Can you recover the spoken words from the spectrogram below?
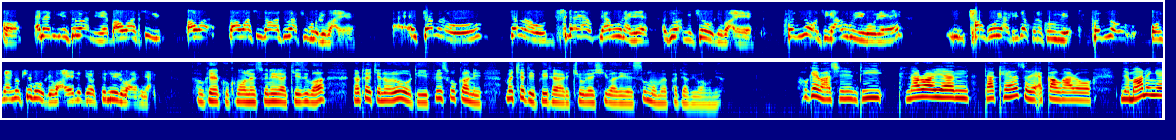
ဟော NLD အစိုးရအနေနဲ့ပါဝါရှိပါဝါပါဝါရှိတော့အစိုးရဖြစ်ဖို့လိုပါတယ်။အဲတက်မတော်တ က်မတော်ကိုစစ်တပ်ရောက်ပြောင်းဖို့နိုင်တဲ့အစိုးရမျိုးဖြစ်ဖို့လိုပါတယ်။ဖွဲ့စည်းပုံအခြေခံဥပဒေကိုလည်း1949ခုနှစ်ဖွဲ့စည်းပုံပုံစံမျိုးဖြစ်ဖို့လိုပါတယ်လို့ကျွန်တော်ဆွေးနွေးလိုပါတယ်ခင်ဗျာဟုတ်ကဲ့ကိုခမောင်လည်းဆွေးနွေးတာကျေးဇူးပါနောက်ထပ်ကျွန်တော်တို့ဒီ Facebook ကနေမှတ်ချက်တွေပေးထားတာတချို့လည်းရှိပါသေးတယ်စုမုံမဲ့ဖတ်ပြပေးပါဦးခင်ဗျာ ဟုတ်ကဲ့ပါရှင်ဒီ Narayan Dakhel ဆိုတဲ့အကောင့်ကတော့မြန်မာနိုင်ငံ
